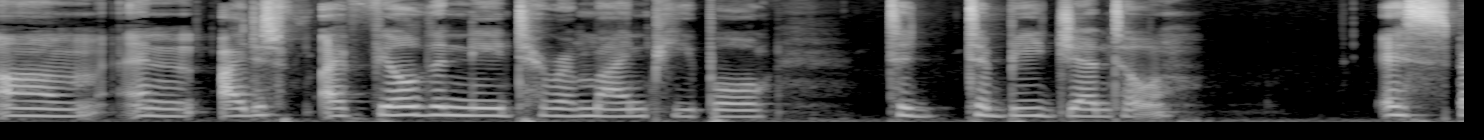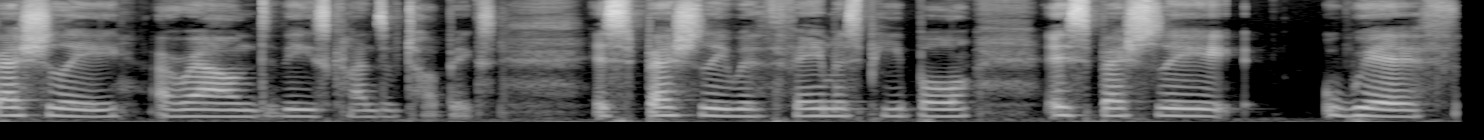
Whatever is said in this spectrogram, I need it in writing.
Um and I just I feel the need to remind people to to be gentle especially around these kinds of topics, especially with famous people, especially with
